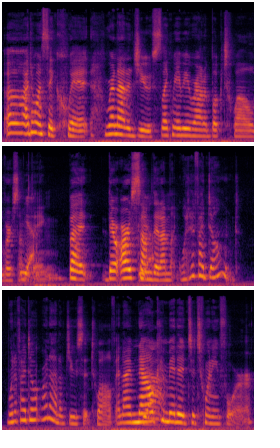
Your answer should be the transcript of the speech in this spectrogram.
Uh, I don't want to say quit, run out of juice, like maybe around a book 12 or something. Yeah. But there are some Yeah. that I'm like, what if I don't? What if I don't run out of juice at 12? And I'm now Yeah. committed to 24.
